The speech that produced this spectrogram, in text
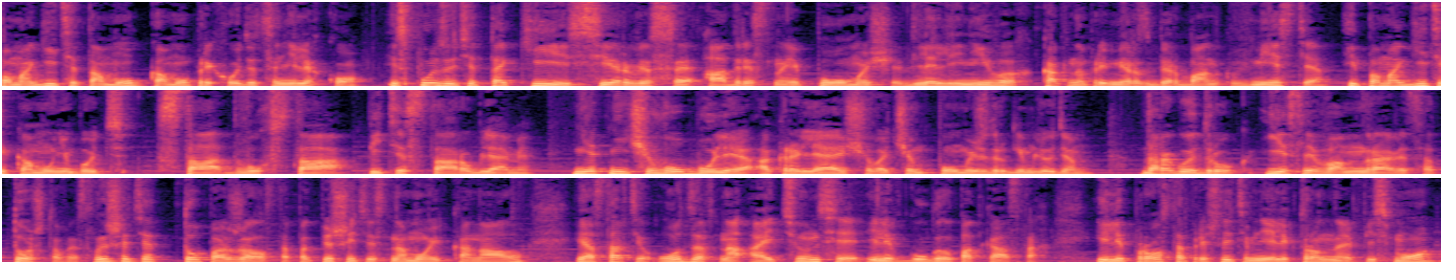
Помогите тому, кому приходится нелегко. Используйте такие сервисы адресной помощи для ленивых, как, например, Сбербанк вместе, и помогите кому-нибудь 100, 200, 500 рублями. Нет ничего более окрыляющего, чем помощь другим людям. Дорогой друг, если вам нравится то, что вы слышите, то, пожалуйста, подпишитесь на мой канал и оставьте отзыв на iTunes или в Google подкастах. Или просто пришлите мне электронное письмо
